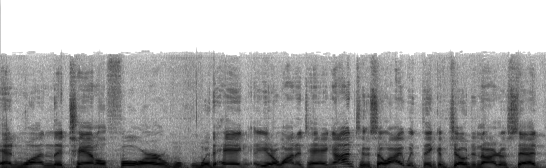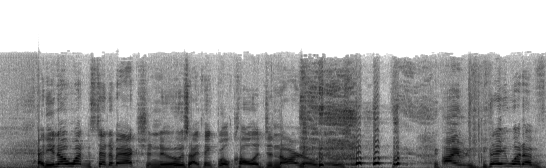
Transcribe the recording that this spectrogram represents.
and one that Channel 4 would hang, you know, wanted to hang on to. So I would think if Joe DiNardo said, and you know what, instead of action news, I think we'll call it DiNardo news. I'm, they would have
